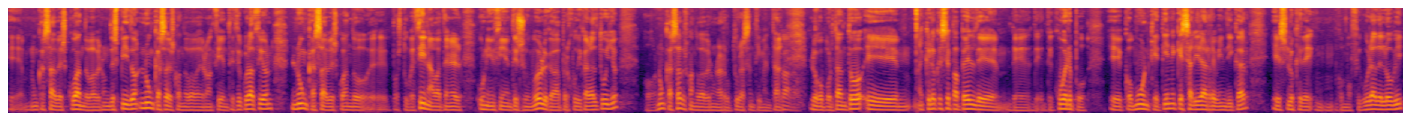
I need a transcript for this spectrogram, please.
eh, nunca sabes cuándo va a haber un despido, nunca sabes cuándo va a haber un accidente de circulación, nunca sabes cuándo eh, pues tu vecina va a tener un incidente en su inmueble que va a perjudicar al tuyo, o nunca sabes cuándo va a haber una ruptura sentimental. Luego, por tanto, eh, creo que ese papel de, cuerpo común que tiene que salir a reivindicar es lo que, como figura de lobby,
